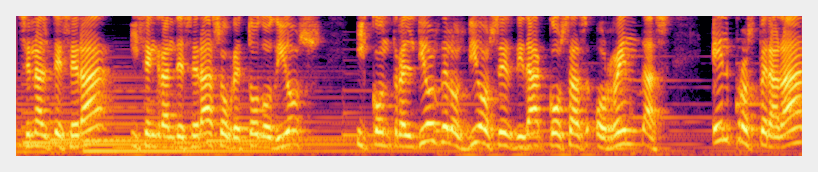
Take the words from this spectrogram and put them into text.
se enaltecerá y se engrandecerá sobre todo Dios, y contra el Dios de los dioses dirá cosas horrendas. Él prosperará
